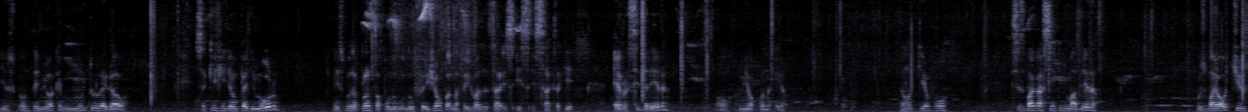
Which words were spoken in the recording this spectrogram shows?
Isso quando tem minhoca é muito legal. Isso aqui, gente, é um pé de louro. Minha esposa planta para pôr no, no, feijão, na feijoada. Essa, esse, esse, esse aqui é erva cidreira. Ó, a minhocona aqui, ó. Então aqui eu vou... Esses bagacinhos aqui de madeira, os maiores eu tiro.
